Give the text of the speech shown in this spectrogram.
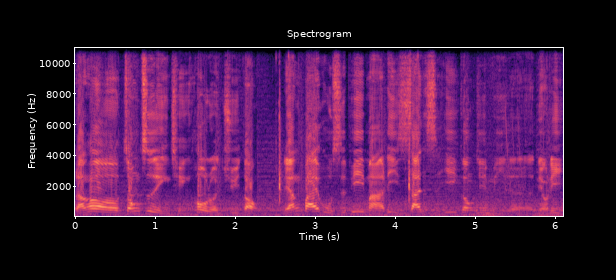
然后中置引擎后轮驱动。两百五十匹马力，三十一公斤米的扭力。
